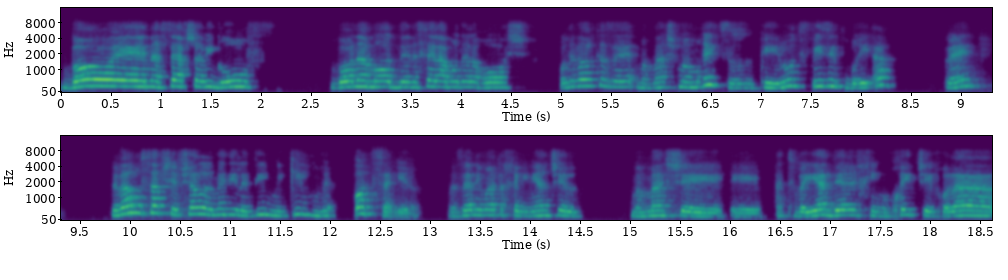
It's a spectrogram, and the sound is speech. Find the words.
בוא נעשה עכשיו אגרוף, בוא נעמוד, ננסה לעמוד על הראש, כל דבר כזה ממש ממריץ, זו פעילות פיזית בריאה, אוקיי? דבר נוסף שאפשר ללמד ילדים מגיל מאוד צעיר, וזה אני אומרת לכם עניין של ממש אה, אה, דרך חינוכית שיכולה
